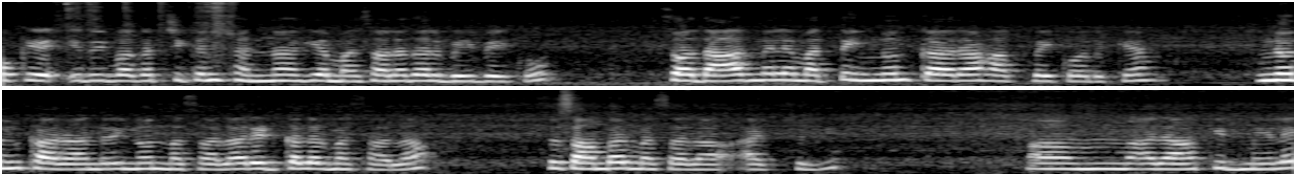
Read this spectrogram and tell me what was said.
ಓಕೆ ಇದು ಇವಾಗ ಚಿಕನ್ ಚೆನ್ನಾಗಿ ಆ ಮಸಾಲದಲ್ಲಿ ಬೇಯಬೇಕು. ಸೊ ಅದಾದಮೇಲೆ ಮತ್ತೆ ಇನ್ನೊಂದು ಖಾರ ಹಾಕಬೇಕು ಅದಕ್ಕೆ. ಇನ್ನೊಂದು ಖಾರ ಅಂದರೆ ಇನ್ನೊಂದು masala red colour masala. So sambar masala actually ಅದು ಹಾಕಿದ್ಮೇಲೆ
